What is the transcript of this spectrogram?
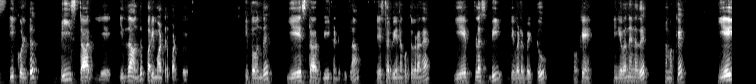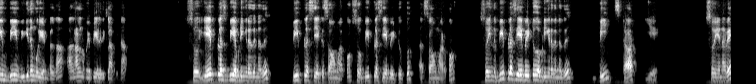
is equal to B star A இதுதான் வந்து பரிமாற்று பண்பு. இப்போ வந்து ஏ ஸ்டார் பி கண்டுபிடிக்கலாம். ஏ ஸ்டார் பி என்ன கொடுத்துக்கிறாங்க A plus B divided by two okay இங்கே வந்து என்னது? நமக்கு ஏயும் பியும் விகிதமுறி எண்கள் தான். அதனால் நம்ம எப்படி எழுதிக்கலாம் அப்படின்னா ஸோ ஏ பிளஸ் பி அப்படிங்கிறது என்னது? பி பிளஸ் ஏக்கு சமமாக இருக்கும். So B plus A by டூக்கு அது சமமாக இருக்கும். ஸோ இந்த B plus A by two அப்படிங்கிறது என்னது? பி ஸ்டார் ஏ ஸோ எனவே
